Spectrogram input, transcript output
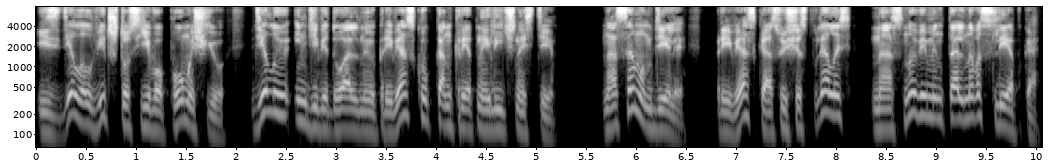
и сделал вид, что с его помощью делаю индивидуальную привязку к конкретной личности. На самом деле, привязка осуществлялась на основе ментального слепка,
